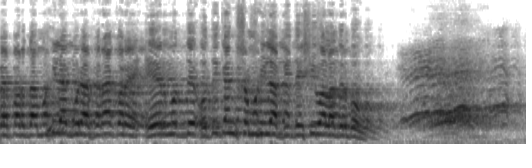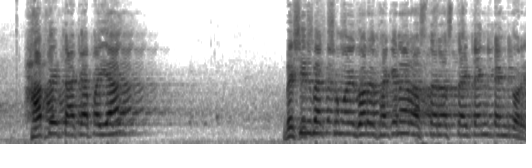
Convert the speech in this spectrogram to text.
বেপরদা মহিলা ঘোরাফেরা করে, এর মধ্যে অধিকাংশ মহিলা বিদেশিওয়ালাদের বউ। হাতে টাকা পাইয়া বেশিরভাগ সময় ঘরে থাকে না, রাস্তায় রাস্তায় ট্যাং ট্যাং করে।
